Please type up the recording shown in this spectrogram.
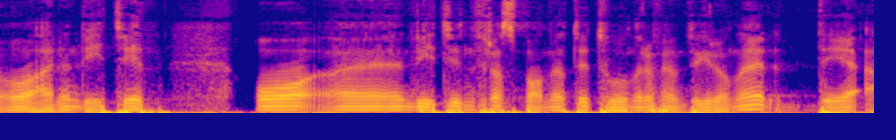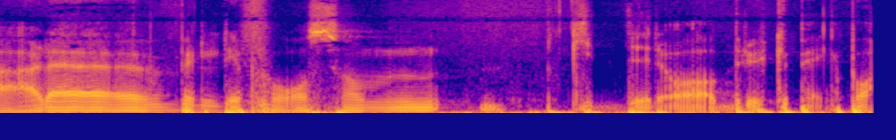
og er en hvitvin. Og eh, en hvitvin fra Spania til 250 kroner, det er det veldig få som gidder å bruke penger på.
